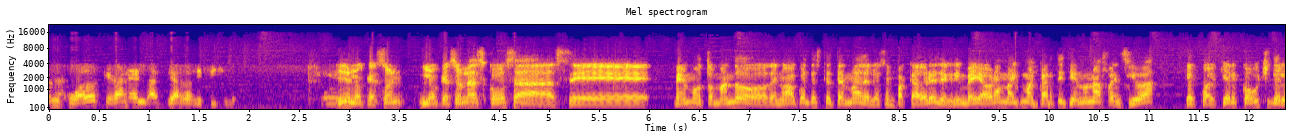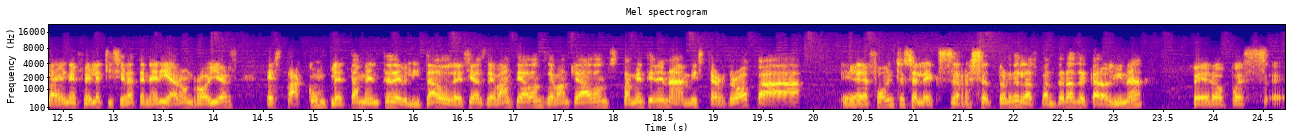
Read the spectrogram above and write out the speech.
un jugador que gane las yardas difíciles. Y lo que son, lo que son las cosas, eh, Memo, tomando de nuevo cuenta este tema de los empacadores de Green Bay, ahora Mike McCarthy tiene una ofensiva que cualquier coach de la NFL quisiera tener y Aaron Rodgers está completamente debilitado. Decías, Devante Adams, Devante Adams, también tienen a Mr. Drop, a eh, Fonches, el ex receptor de las Panteras de Carolina, pero pues eh,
